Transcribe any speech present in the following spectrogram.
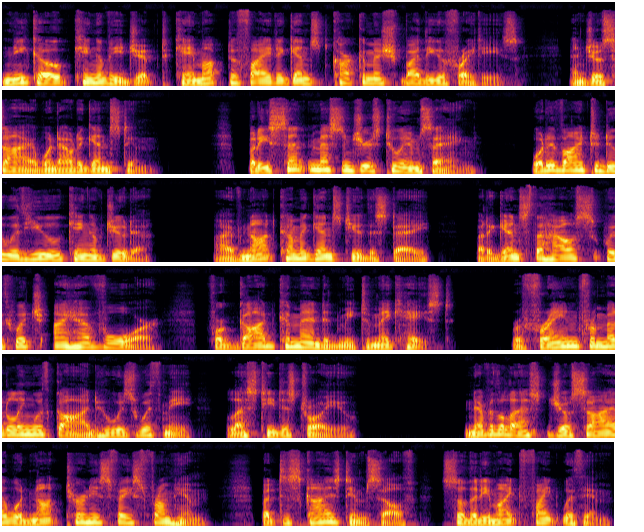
Necho king of Egypt came up to fight against Carchemish by the Euphrates, and Josiah went out against him. But he sent messengers to him, saying, What have I to do with you, king of Judah? I have not come against you this day, but against the house with which I have war, for God commanded me to make haste. Refrain from meddling with God, who is with me, lest he destroy you. Nevertheless, Josiah would not turn his face from him, but disguised himself so that he might fight with him,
